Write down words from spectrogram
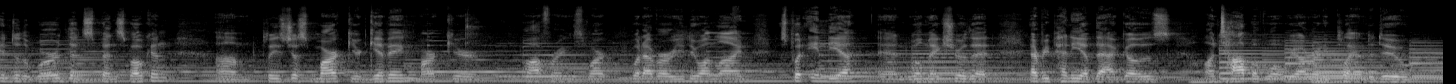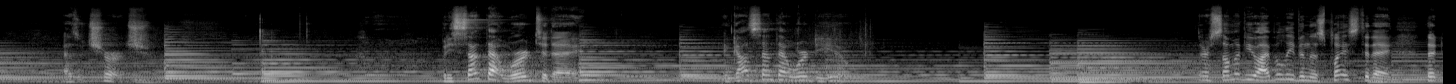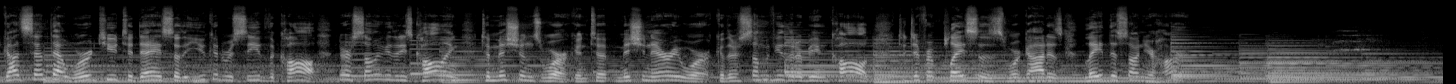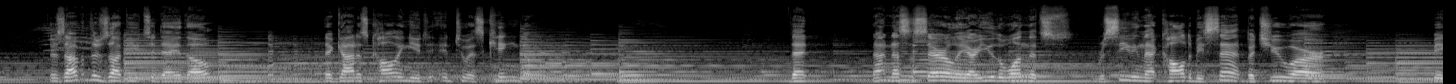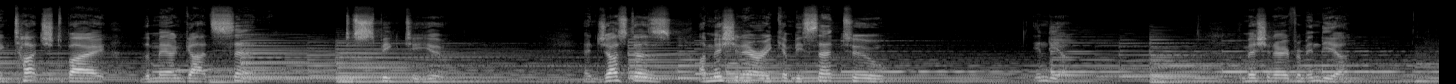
into the word that's been spoken, um, please just mark your giving, mark your offerings, mark whatever you do online, just put India, and we'll make sure that every penny of that goes on top of what we already plan to do as a church. But He sent that word today, and God sent that word to you. There are some of you, I believe, in this place today that God sent that word to you today so that you could receive the call. There are some of you that He's calling to missions work and to missionary work. There's some of you that are being called to different places where God has laid this on your heart. There's others of you today, though, that God is calling you to, into His kingdom. That not necessarily are you the one that's receiving that call to be sent, but you are being touched by the man God sent to speak to you. And just as a missionary can be sent to India, a missionary from India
